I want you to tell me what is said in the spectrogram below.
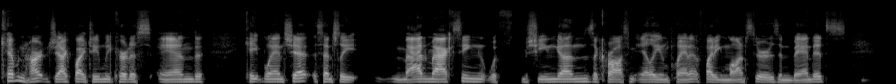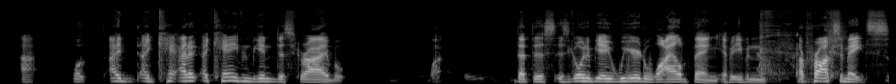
Kevin Hart, Jack Black, Jamie Lee Curtis, and Cate Blanchett essentially Mad Maxing with machine guns across an alien planet, fighting monsters and bandits. Uh, well, I I can't I, I, can't even begin to describe what, that this is going to be a weird, wild thing if it even approximates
